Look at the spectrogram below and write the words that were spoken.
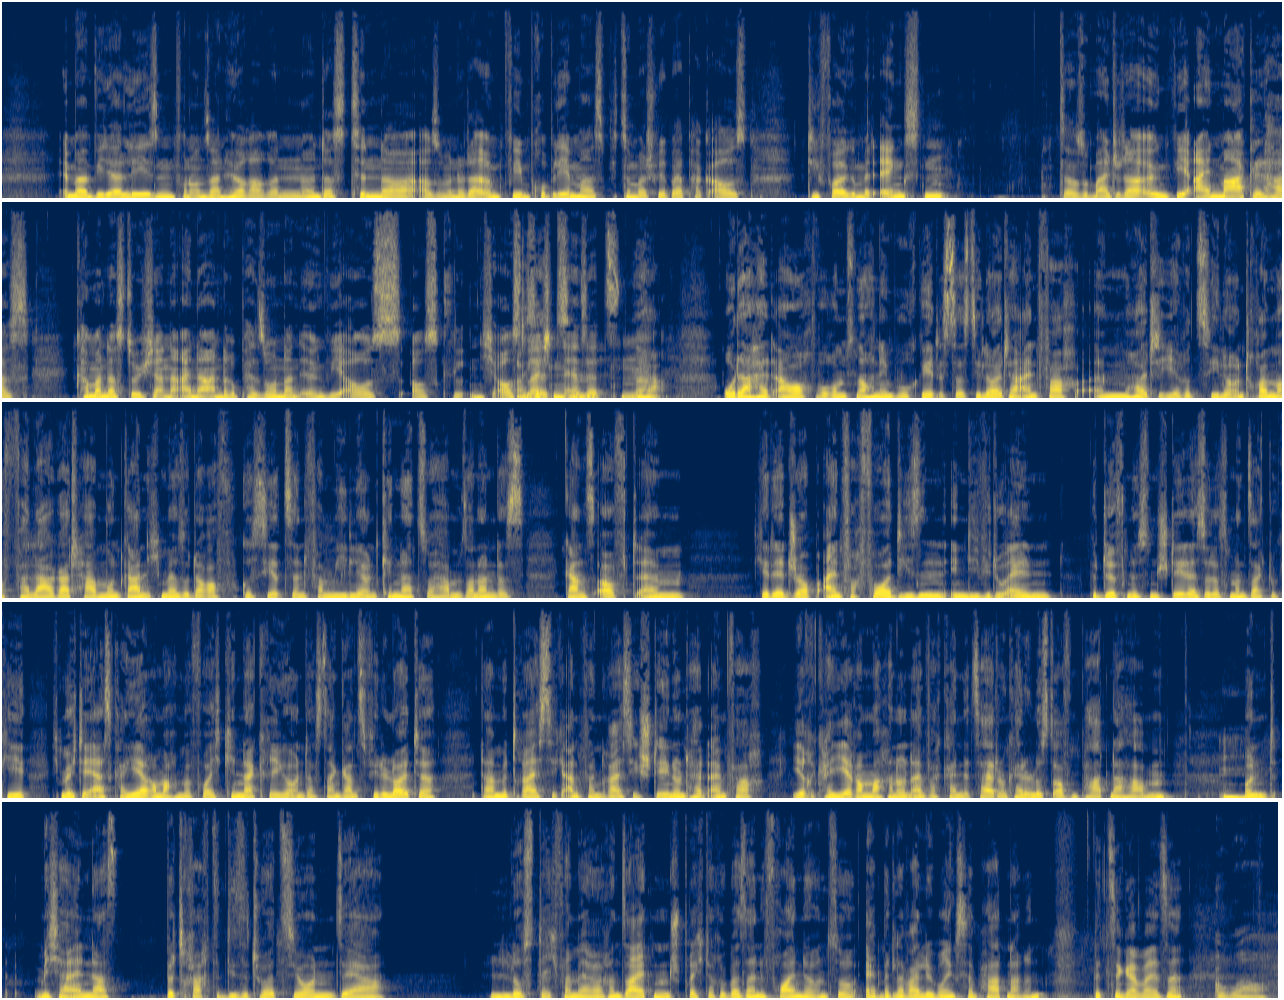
immer wieder lesen von unseren Hörerinnen, ne? dass Tinder, also wenn du da irgendwie ein Problem hast, wie zum Beispiel bei Pack aus, die Folge mit Ängsten, da, sobald du da irgendwie einen Makel hast, kann man das durch eine, eine andere Person dann irgendwie aus, aus nicht ausgleichen, ersetzen. ne? Ja. Oder halt auch, worum es noch in dem Buch geht, ist, dass die Leute einfach ähm, heute ihre Ziele und Träume verlagert haben und gar nicht mehr so darauf fokussiert sind, Familie und Kinder zu haben, sondern dass ganz oft ähm, ja der Job einfach vor diesen individuellen Bedürfnissen steht. Also dass man sagt, okay, ich möchte erst Karriere machen, bevor ich Kinder kriege und dass dann ganz viele Leute da mit 30, Anfang 30 stehen und halt einfach ihre Karriere machen und einfach keine Zeit und keine Lust auf einen Partner haben. Und Michael Nass betrachtet die Situation sehr lustig von mehreren Seiten und spricht auch über seine Freunde und so. Er hat mittlerweile übrigens eine Partnerin, witzigerweise. Oh wow.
